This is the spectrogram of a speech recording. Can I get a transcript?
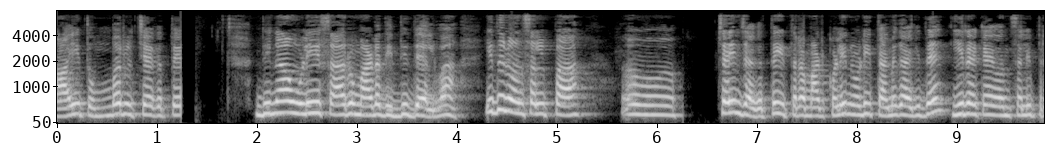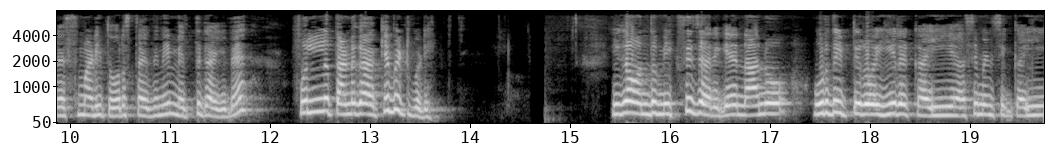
ಬಾಯಿ ತುಂಬ ರುಚಿಯಾಗುತ್ತೆ. ದಿನ ಹುಳಿ, ಸಾರು ಮಾಡೋದು ಇದ್ದಿದ್ದೆ ಅಲ್ವಾ? ಇದನ್ನು ಒಂದು ಸ್ವಲ್ಪ ಚೇಂಜ್ ಆಗುತ್ತೆ. ಈ ಥರ ಮಾಡ್ಕೊಳ್ಳಿ. ನೋಡಿ, ತಣ್ಣಗಾಗಿದೆ. ಹೀರೆಕಾಯಿ ಒಂದ್ಸಲಿ ಪ್ರೆಸ್ ಮಾಡಿ ತೋರಿಸ್ತಾ ಇದ್ದೀನಿ. ಮೆತ್ತಗಾಗಿದೆ. ಫುಲ್ ತಣ್ಣಗಾಕಿ ಬಿಟ್ಬಿಡಿ. ಈಗ ಒಂದು ಮಿಕ್ಸಿ ಜಾರಿಗೆ ನಾನು ಹುರಿದಿಟ್ಟಿರೋ ಹೀರೆಕಾಯಿ, ಹಸಿಮೆಣಸಿನ್ಕಾಯಿ,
